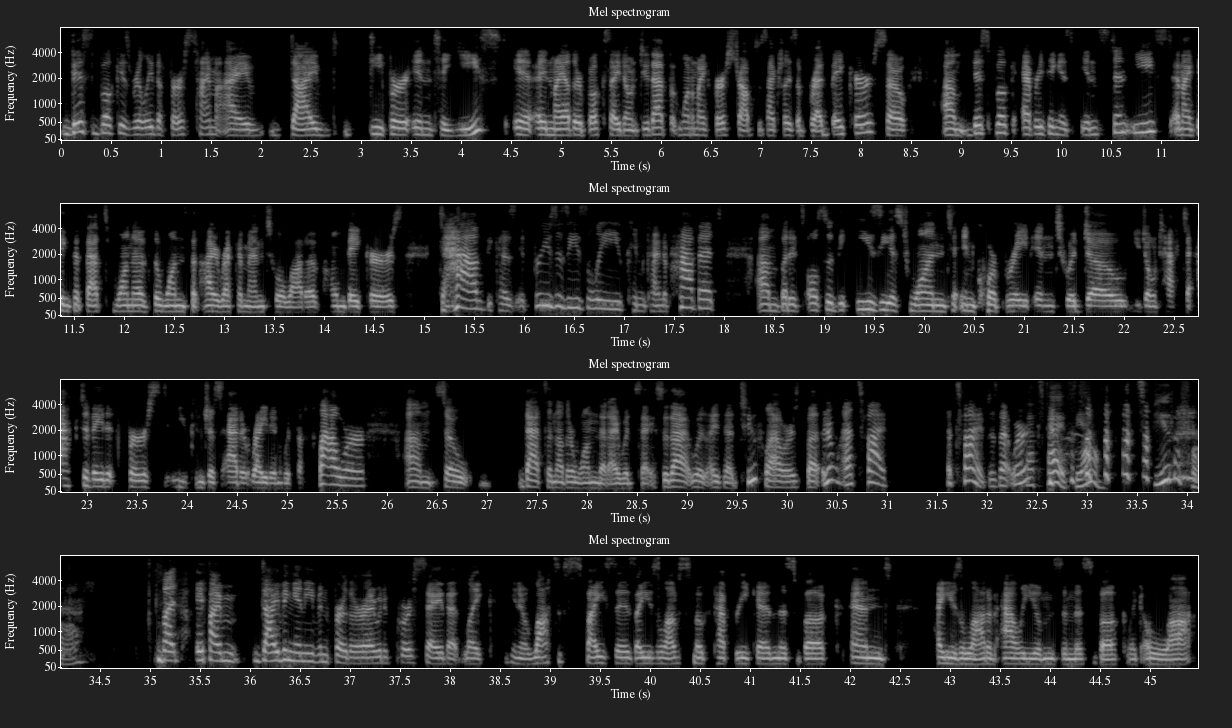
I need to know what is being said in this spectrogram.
This book is really the first time I've dived deeper into yeast. In, my other books, I don't do that, but one of my first jobs was actually as a bread baker. So um, this book, everything is instant yeast. And I think that that's one of the ones that I recommend to a lot of home bakers to have because it freezes easily. You can kind of have it um, but it's also the easiest one to incorporate into a dough. You don't have to activate it first. You can just add it right in with the flour. Um, so that's another one that I would say. So that was I said two flowers, but no, that's five. That's five. Does that work? That's five. Yeah, it's beautiful. But if I'm diving in even further, I would of course say that like, you know, lots of spices. I use a lot of smoked paprika in this book and I use a lot of alliums in this book, like a lot.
